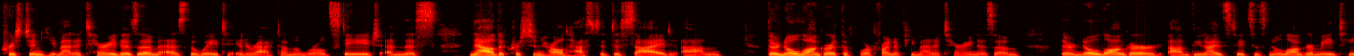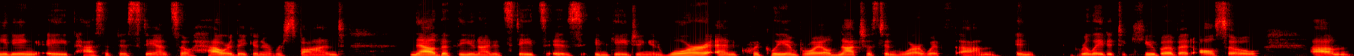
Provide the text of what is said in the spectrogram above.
Christian humanitarianism as the way to interact on the world stage. And this now the Christian Herald has to decide um, they're no longer at the forefront of humanitarianism. They're no longer, um, the United States is no longer maintaining a pacifist stance. So, how are they going to respond now that the United States is engaging in war and quickly embroiled, not just in war with, um, in related to Cuba, but also um,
